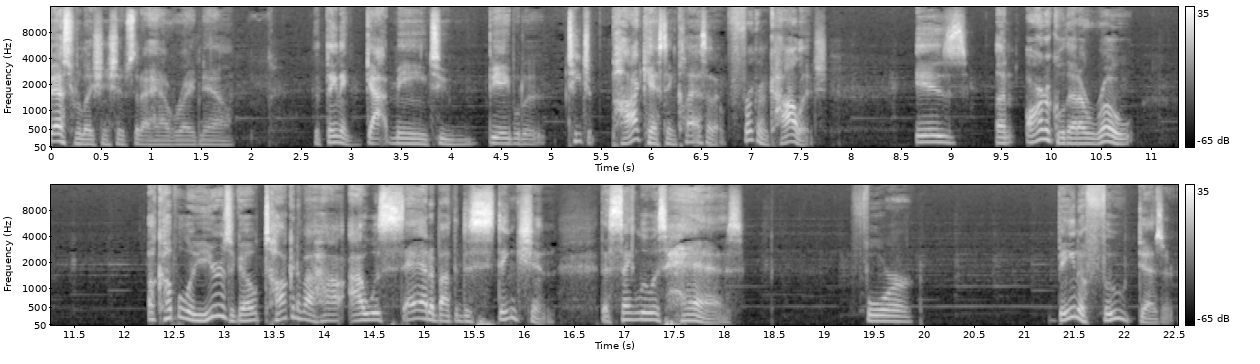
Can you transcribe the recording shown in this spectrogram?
best relationships that I have right now, the thing that got me to be able to teach a podcasting class at a freaking college is an article that I wrote a couple of years ago talking about how I was sad about the distinction that St. Louis has for being a food desert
